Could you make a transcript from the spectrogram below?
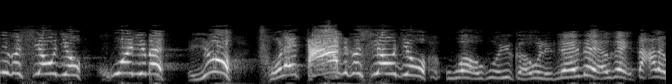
那个小舅伙计们。哎呦，出来打这个小舅，我我一跟我的奶奶挨打了，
